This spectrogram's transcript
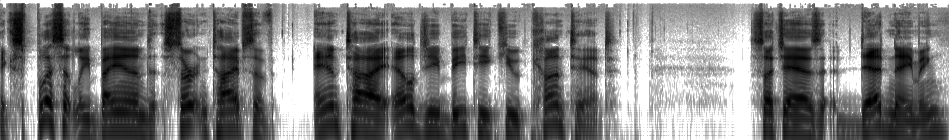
explicitly banned certain types of anti-LGBTQ content, such as dead naming,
